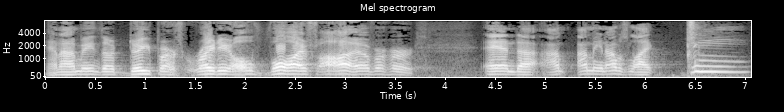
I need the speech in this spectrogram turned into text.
and I mean the deepest radio voice I ever heard. And uh, I, I mean, I was like, Ding!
